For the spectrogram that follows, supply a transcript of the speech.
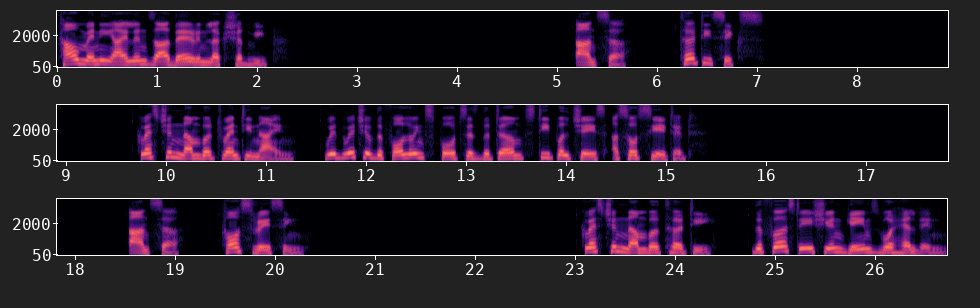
How many islands are there in Lakshadweep? Answer. 36. Question number 29. With which of the following sports is the term steeplechase associated? Answer. Horse racing. Question number 30. The first Asian Games were held in.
